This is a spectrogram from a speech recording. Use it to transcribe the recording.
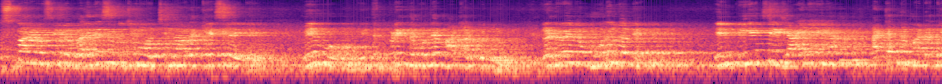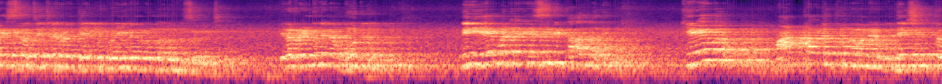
ఉస్మాన్ యూనివర్సిటీలో పరిదేశ ఉద్యమం వచ్చిన తర్వాత కేసులు అయితే మేము ఇంత ఇప్పుడు ఇంత ముందే మాట్లాడుకున్నాం రెండు వేల మూడులోనే నేను పిహెచ్డి జాయిన్ అయినా అటెంప్ట్ మర్డర్ కేసులో చిత్రగూడ జైలు వెయ్యి ఇరవై రెండు వందల ముసుగుచ్చు ఇరవై రెండు వేల మూడు నేను ఏ మర్డర్ చేసింది కాదు అది. కేవలం మాట్లాడుతున్నాం అనే ఉద్దేశంతో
